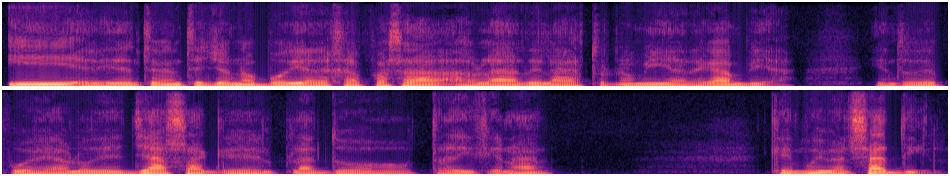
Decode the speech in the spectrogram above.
y evidentemente yo no podía dejar pasar hablar de la gastronomía de Gambia. Y entonces pues hablo de yasa, que es el plato tradicional, que es muy versátil.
